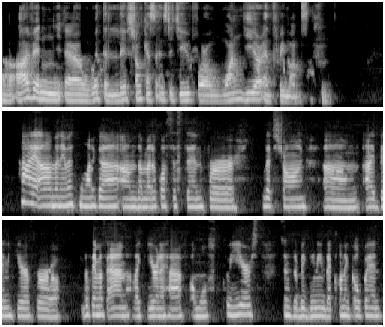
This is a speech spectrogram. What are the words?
Uh, I've been uh, with the Livestrong Cancer Institute for one year and three months. Hi, uh, my name is Monica. I'm the medical assistant for Livestrong. Um, I've been here for the same as Anne, like year and a half, almost two years since the beginning the clinic opened.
